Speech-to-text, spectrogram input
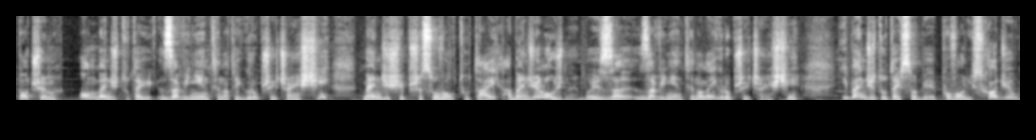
po czym on będzie tutaj zawinięty na tej grubszej części, będzie się przesuwał tutaj, a będzie luźny, bo jest za, zawinięty na najgrubszej części i będzie tutaj sobie powoli schodził,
